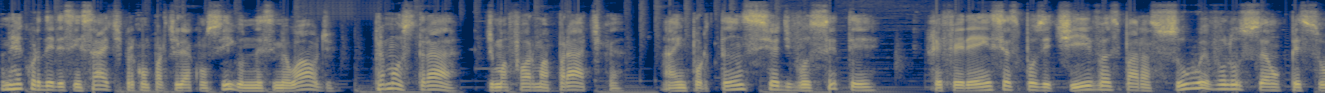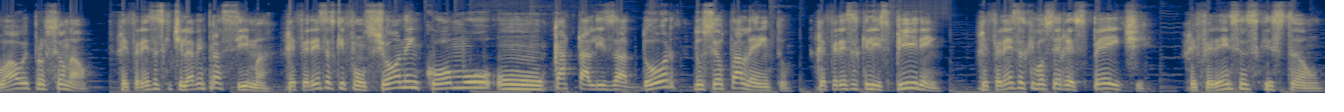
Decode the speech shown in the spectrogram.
Eu me recordei desse insight para compartilhar consigo nesse meu áudio, para mostrar de uma forma prática a importância de você ter referências positivas para a sua evolução pessoal e profissional. Referências que te levem para cima, referências que funcionem como um catalisador do seu talento, referências que lhe inspirem, referências que você respeite, referências que estão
